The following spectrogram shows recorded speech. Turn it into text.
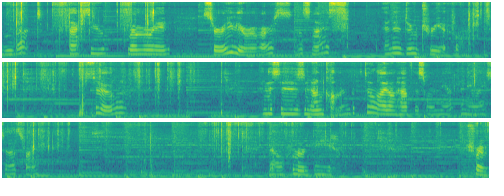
Woobat, Axew, Remoraid, Staravia Reverse, that's nice, and a Dugtrio. So, and this is an uncommon, but still I don't have this one yet anyway, so that's fine. Now for the shrimp.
